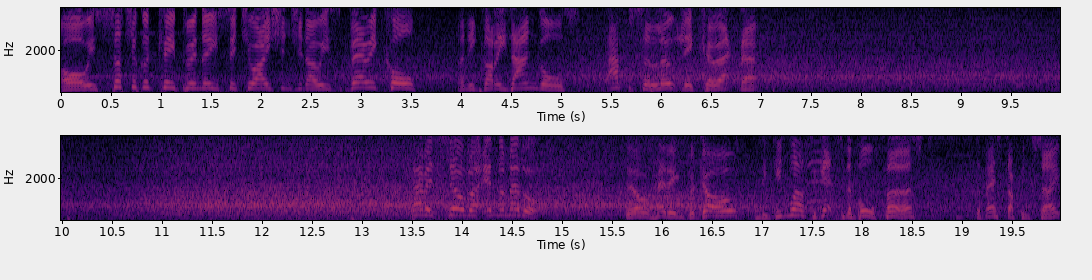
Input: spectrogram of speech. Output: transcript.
Oh, he's such a good keeper in these situations, you know, he's very cool and he got his angles absolutely correct there. David Silva in the middle. Still heading for goal. Well, he did well to get to the ball first. That's the best I can say.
